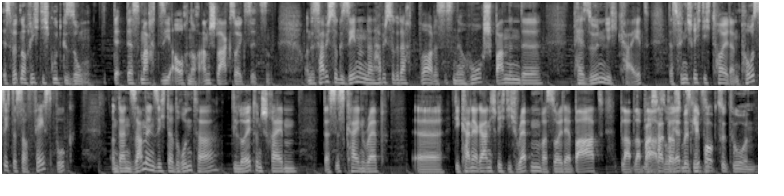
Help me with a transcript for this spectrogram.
es wird noch richtig gut gesungen. D das macht sie auch noch am Schlagzeug sitzen. Und das habe ich so gesehen und dann habe ich so gedacht, boah, das ist eine hochspannende Persönlichkeit. Das finde ich richtig toll. Dann poste ich das auf Facebook und dann sammeln sich darunter die Leute und schreiben, das ist kein Rap, äh, die kann ja gar nicht richtig rappen, was soll der Bart, bla bla bla. Was hat so, das ja, mit Hip-Hop zu tun?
